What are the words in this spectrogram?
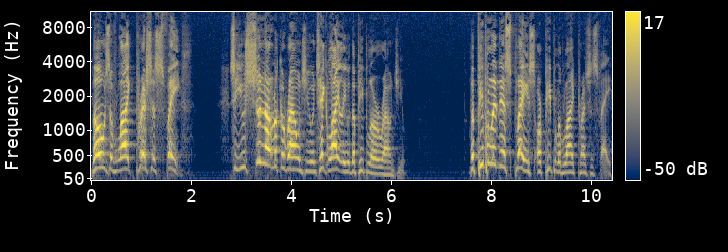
Those of like precious faith. See, you should not look around you and take lightly with the people who are around you. The people in this place are people of like precious faith.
